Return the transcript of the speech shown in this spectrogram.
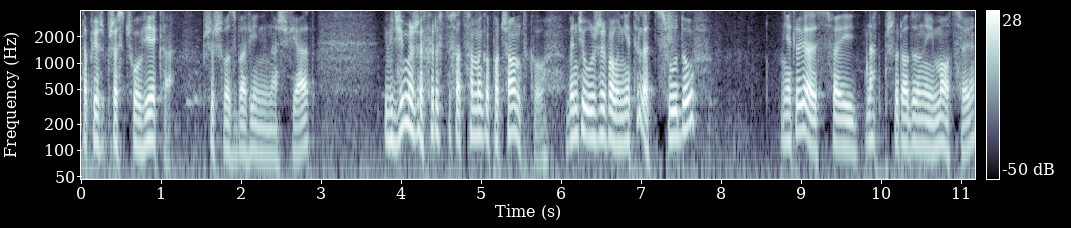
To przez człowieka przyszło zbawienie na świat. I widzimy, że Chrystus od samego początku będzie używał nie tyle cudów, nie tyle swojej nadprzyrodzonej mocy,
